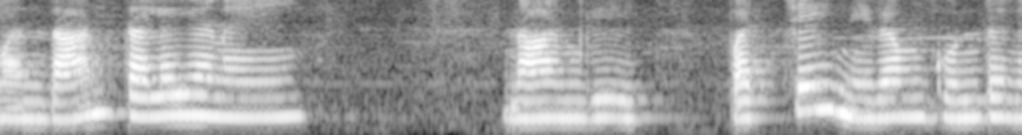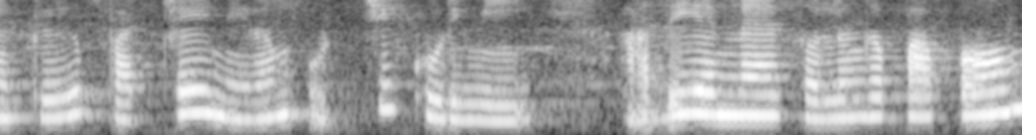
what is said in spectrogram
அவன்தான் தலையணை நான்கு பச்சை நிறம் குண்டனுக்கு பச்சை நிறம் உச்சி குடுமி அது என்ன? சொல்லுங்க பார்ப்போம்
